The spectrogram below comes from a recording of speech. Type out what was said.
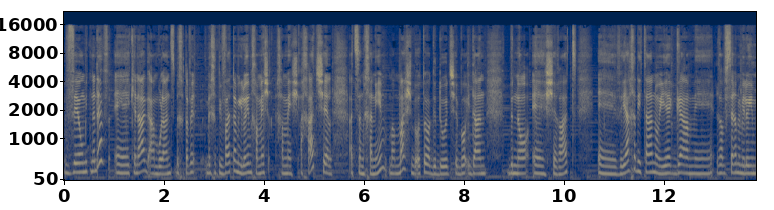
והוא מתנדב אה, כנהג אמבולנס בחטב, בחטיבת המילואים 551 של הצנחנים, ממש באותו הגדוד שבו עידן בנו אה, שירת. אה, ויחד איתנו יהיה גם אה, רב סרן במילואים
